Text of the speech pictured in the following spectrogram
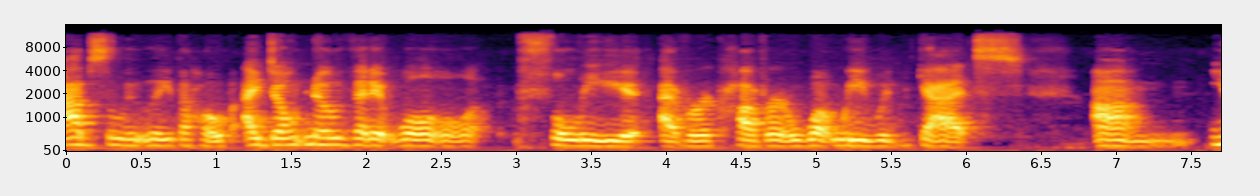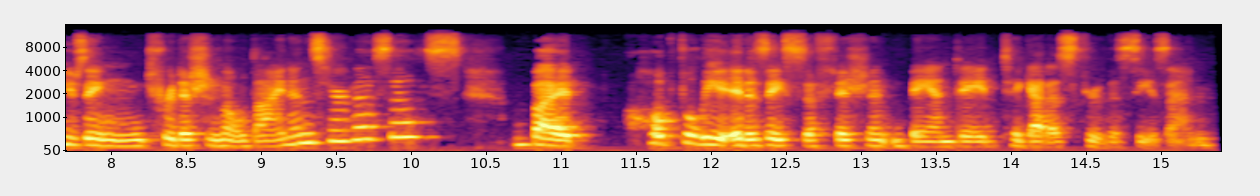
absolutely the hope. I don't know that it will fully ever cover what we would get um, using traditional dine-in services, but hopefully it is a sufficient band-aid to get us through the season.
